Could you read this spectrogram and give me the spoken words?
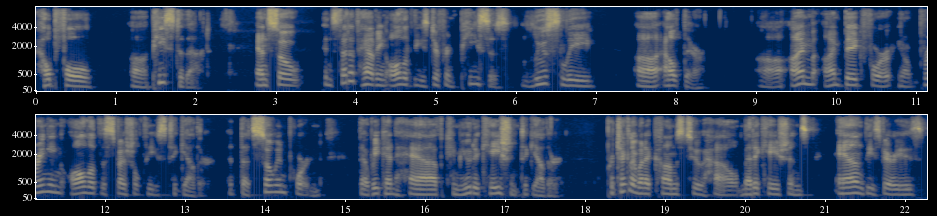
helpful uh, piece to that. And so instead of having all of these different pieces loosely uh, out there, uh, I'm I'm big for you know bringing all of the specialties together. That's so important that we can have communication together, particularly when it comes to how medications and these various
